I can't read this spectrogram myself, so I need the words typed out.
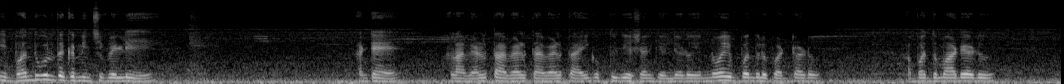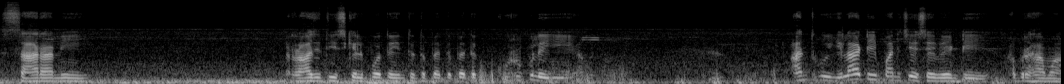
ఈ బంధువుల దగ్గర నుంచి వెళ్ళి అంటే అలా వెళ్తా వెళ్తా వెళ్తా ఐగుప్తు దేశానికి వెళ్ళాడు ఎన్నో ఇబ్బందులు పడ్డాడు అబద్ధమాడాడు. సారాని రాజు తీసుకెళ్ళిపోతే ఇంత పెద్ద పెద్ద కురుపులయ్యి అందుకు ఇలాంటి పని చేసేవేంటి అబ్రహామా?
